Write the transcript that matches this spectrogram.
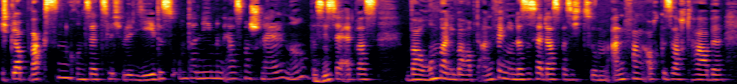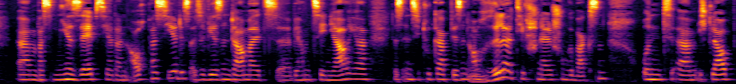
ich glaube, wachsen grundsätzlich will jedes Unternehmen erstmal schnell. Ne? Das mhm. ist ja etwas, warum man überhaupt anfängt. Und das ist ja das, was ich zum Anfang auch gesagt habe, ähm, was mir selbst ja dann auch passiert ist. Also wir sind damals, äh, wir haben zehn Jahre ja das Institut gehabt, wir sind auch mhm. relativ schnell schon gewachsen. Und ähm, ich glaube,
